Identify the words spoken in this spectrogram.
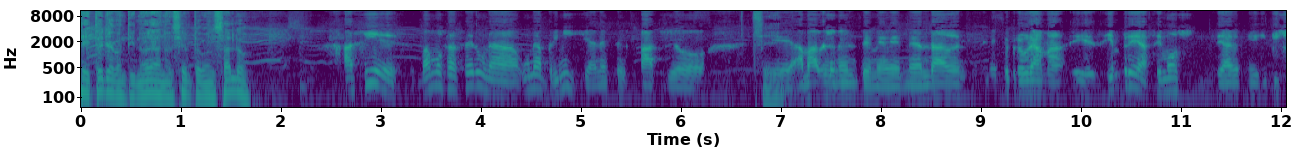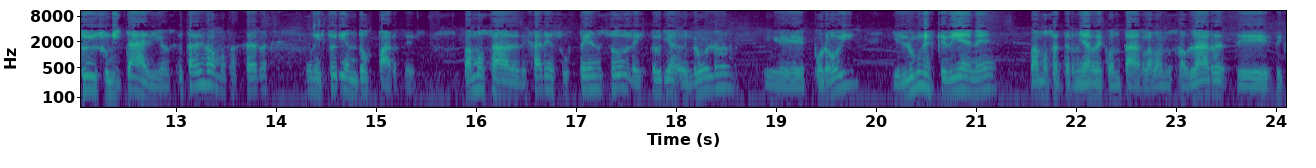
Esta historia continuará, ¿no es cierto, Gonzalo? Así es, vamos a hacer una, una primicia en este espacio Sí. que amablemente me, me han dado en este programa. Eh, siempre hacemos de episodios unitarios. Esta vez vamos a hacer una historia en dos partes. Vamos a dejar en suspenso la historia de Lola eh, por hoy y el lunes que viene vamos a terminar de contarla. Vamos a hablar de, de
